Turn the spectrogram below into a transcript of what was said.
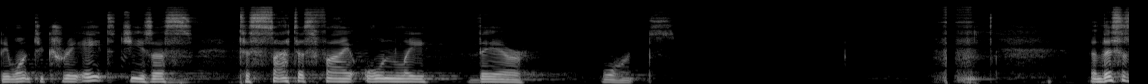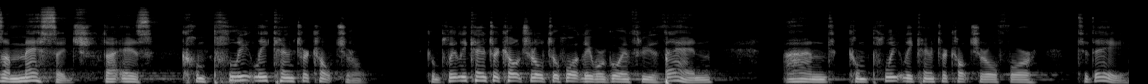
They want to create Jesus to satisfy only their wants. And this is a message that is completely countercultural, completely countercultural to what they were going through then, and completely countercultural for today.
